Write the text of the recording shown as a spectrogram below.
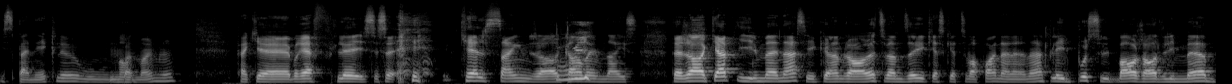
hispanique, là, ou Non. pas de même, là. Fait que, euh, bref, là, c'est ça. Quelle scène, genre, quand Oui. même nice. T'as genre Cap, il le menace, il est comme, genre, là, tu vas me dire qu'est-ce que tu vas faire, nanana. Puis là, il pousse sur le bord, genre, de l'immeuble.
